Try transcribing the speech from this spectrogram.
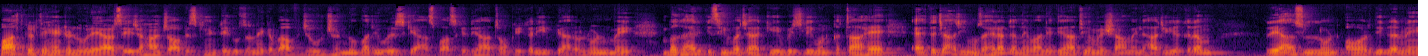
बात करते हैं टंडोरियार से, जहाँ 24 घंटे गुजरने के बावजूद झंडूमरी और इसके आसपास के देहातों के करीब प्यारोलुंड में बगैर किसी वजह के बिजली मुनकता है। एहतजाजी मुजाहरा करने वाले देहातियों में शामिल हाजी अक्रम, रियाज लुंड और दीगर ने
